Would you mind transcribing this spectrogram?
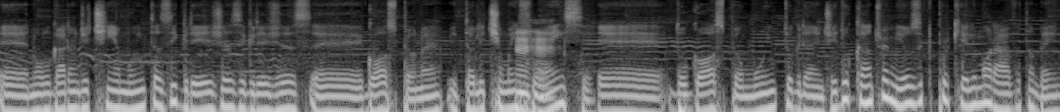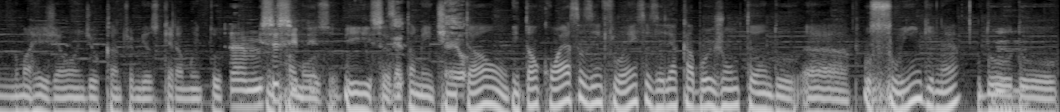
é, num lugar onde tinha muitas igrejas, igrejas é, gospel, né? Então ele tinha uma uhum. influência uhum. do gospel muito grande. E do country music, porque ele morava também numa região onde o country music era muito, é, muito famoso. Isso, exatamente. É, então, então, com essas influências, ele acabou juntando uh, o swing, né? Do, uhum. do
